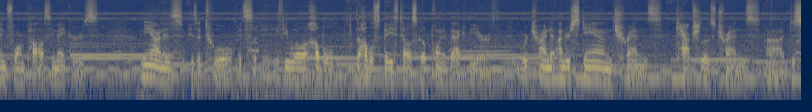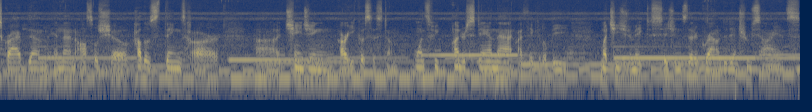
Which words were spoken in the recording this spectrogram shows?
inform policymakers. NEON is, is a tool. It's, if you will, a Hubble, the Hubble Space Telescope pointed back at the Earth. We're trying to understand trends, capture those trends, uh, describe them, and then also show how those things are uh, changing our ecosystem. Once we understand that, I think it'll be much easier to make decisions that are grounded in true science.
